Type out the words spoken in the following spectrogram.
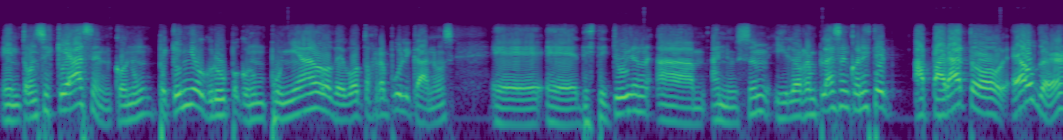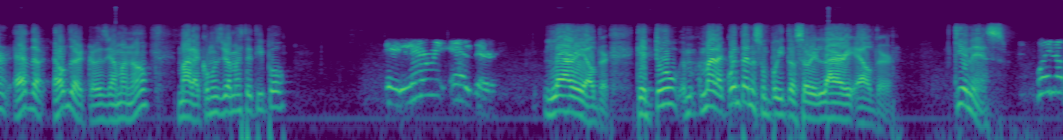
Entonces, ¿qué hacen? Con un pequeño grupo, con un puñado de votos republicanos, eh, eh, destituyen a, Newsom y lo reemplazan con este aparato Elder, Elder, Elder creo que se llama, ¿no? Mara, ¿cómo se llama este tipo? Larry Elder. Larry Elder. Que tú, Mara, cuéntanos un poquito sobre Larry Elder. ¿Quién es? Bueno,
